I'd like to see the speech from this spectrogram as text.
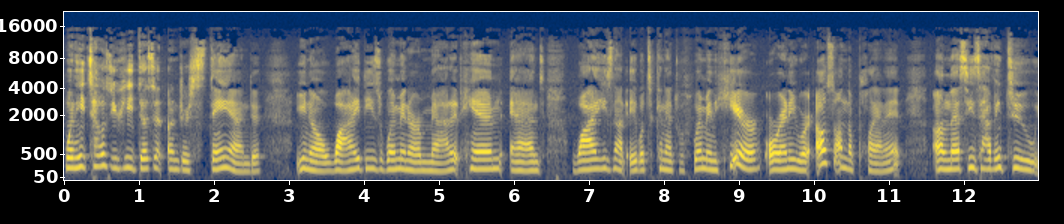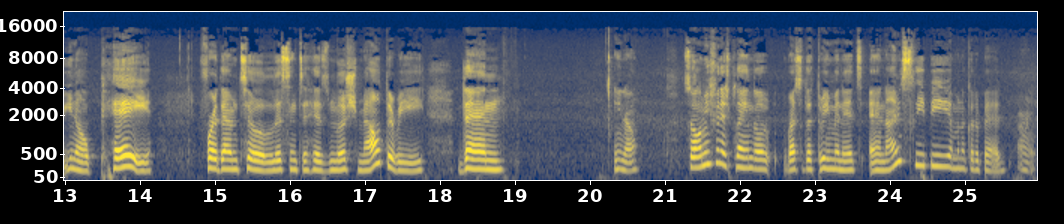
when he tells you he doesn't understand you know why these women are mad at him and why he's not able to connect with women here or anywhere else on the planet unless he's having to, you know, pay for them to listen to his mush mouthery, then, you know. So let me finish playing the rest of the three minutes, and I'm sleepy. I'm gonna go to bed. All right.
